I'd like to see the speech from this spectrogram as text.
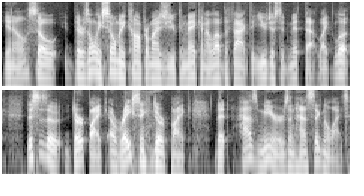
you know so there's only so many compromises you can make and i love the fact that you just admit that like look this is a dirt bike a racing dirt bike that has mirrors and has signal lights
